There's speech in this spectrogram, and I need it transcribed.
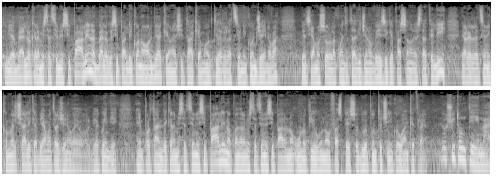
Quindi è bello che le amministrazioni si parlino, è bello che si parli con Olbia, che è una città che ha molte relazioni con Genova. Pensiamo solo alla quantità di genovesi che passano l'estate lì e alle relazioni commerciali che abbiamo tra Genova e Olbia. Quindi è importante che le amministrazioni si parlino, quando le amministrazioni si parlano uno più uno fa spesso 2.5 o anche 3. È uscito un tema,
